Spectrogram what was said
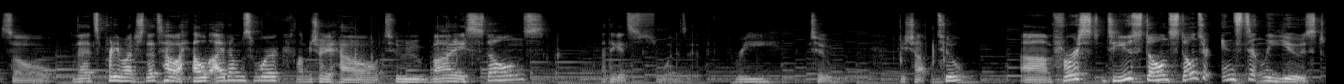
so that's pretty much, that's how held items work. Let me show you how to buy stones. I think it's, what is it? Three, two. You shop two. Um, first, to use stones, stones are instantly used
